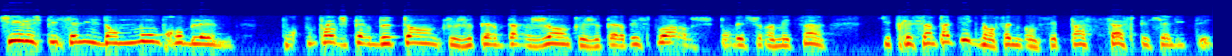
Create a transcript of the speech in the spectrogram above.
Qui est le spécialiste dans mon problème? Pour, pas que je perde de temps, que je perde d'argent, que je perde d'espoir, je suis tombé sur un médecin qui est très sympathique, mais en fait, ce n'est pas sa spécialité.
